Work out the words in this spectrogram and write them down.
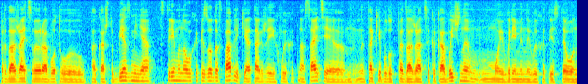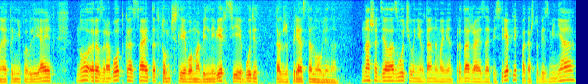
продолжать свою работу пока что без меня. Стримы новых эпизодов в паблике, а также их выход на сайте, так и будут продолжаться как обычно. Мой временный выход из ТО на это не повлияет, но разработка сайта, в том числе его мобильной версии, будет также приостановлена. Наш отдел озвучивания в данный момент продолжает запись реплик, пока что без меня,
